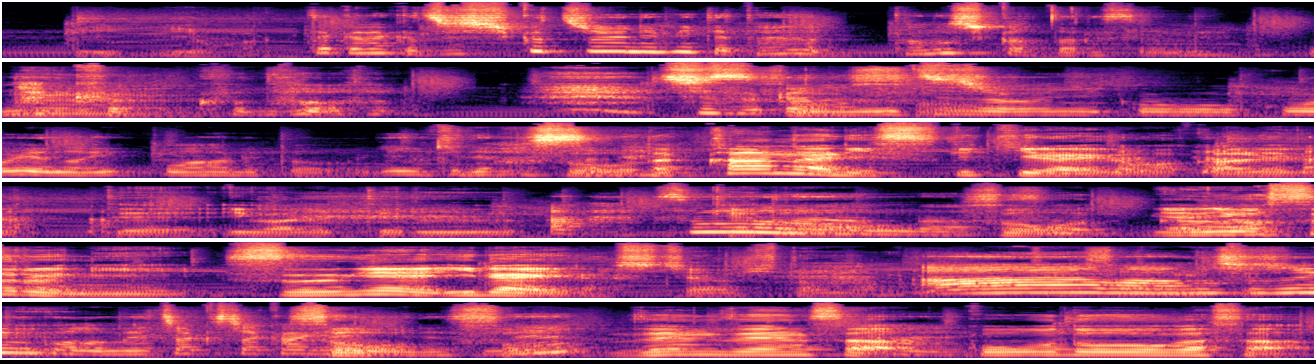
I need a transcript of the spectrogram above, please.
いよかっただからなんか自粛中に見てた楽しかったですよね。なんかうんこの静かな日常にこうこういうの一本あると元気出ましたね。そうだかなり好き嫌いが分かれるって言われてる あけそうなんだ。どそういや要するにすげえイライラしちゃう人もあー、まあ、あの主人公のめちゃくちゃ加そう減ですねそう。全然さ、はい行動がさ、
